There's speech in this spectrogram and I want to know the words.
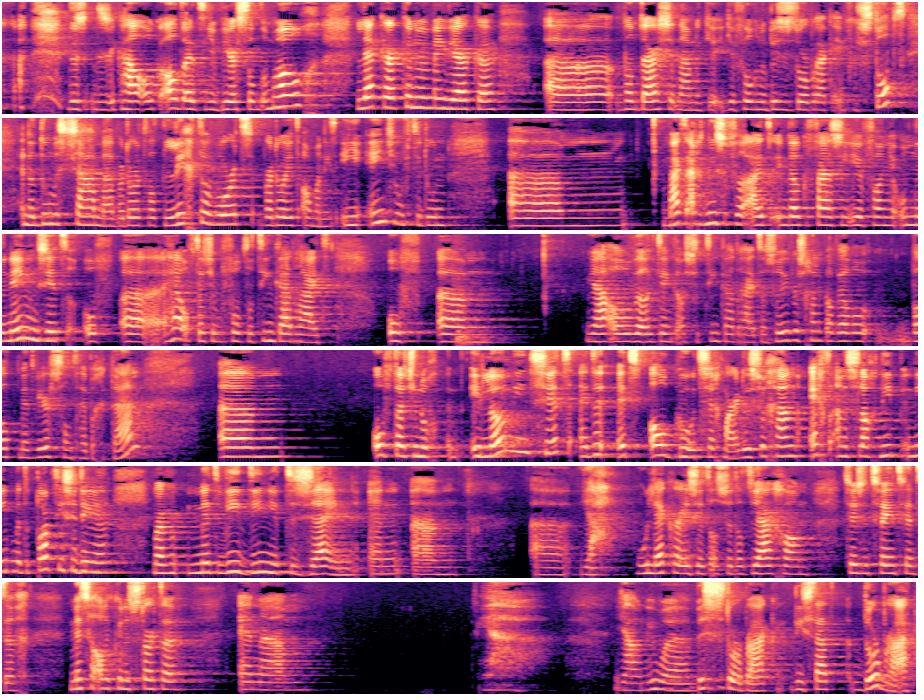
dus, dus ik haal ook altijd je weerstand omhoog. Lekker, kunnen we mee werken. Uh, want daar zit namelijk je, je volgende business doorbraak in verstopt. En dat doen we samen, waardoor het wat lichter wordt. Waardoor je het allemaal niet in je eentje hoeft te doen. Um, maakt eigenlijk niet zoveel uit in welke fase je van je onderneming zit. Of, uh, hè, of dat je bijvoorbeeld al 10k draait. Of... Um, ja, alhoewel ik denk als je 10k draait, dan zul je waarschijnlijk al wel wat met weerstand hebben gedaan. Um, of dat je nog in loondienst zit. It's all good, zeg maar. Dus we gaan echt aan de slag. Niet, niet met de praktische dingen, maar met wie dien je te zijn. En um, uh, ja, hoe lekker is het als we dat jaar gewoon 2022 met z'n allen kunnen starten. En um, ja jouw nieuwe business doorbraak, die staat doorbraak.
